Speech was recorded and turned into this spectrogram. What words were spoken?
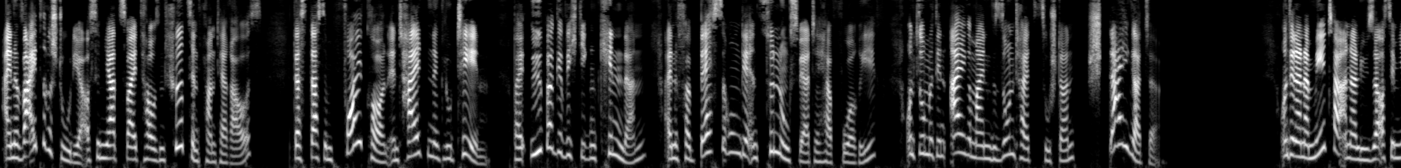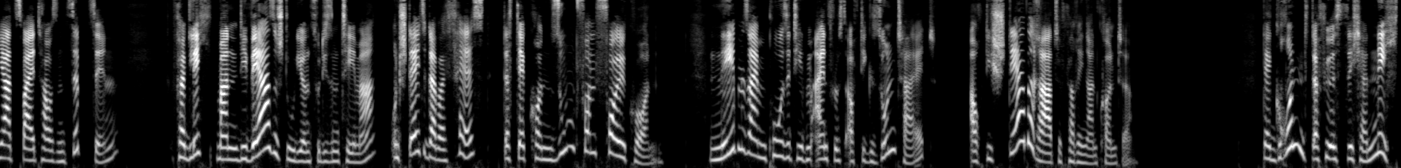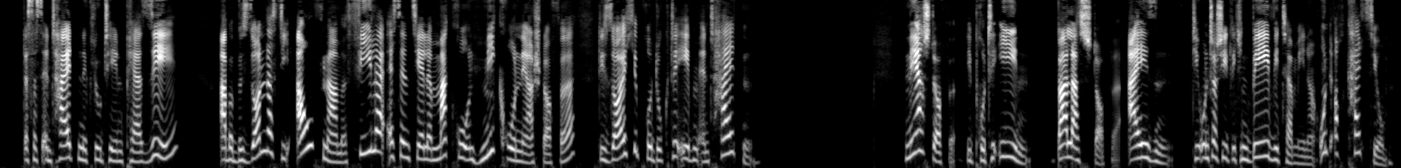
Eine weitere Studie aus dem Jahr 2014 fand heraus, dass das im Vollkorn enthaltene Gluten bei übergewichtigen Kindern eine Verbesserung der Entzündungswerte hervorrief und somit den allgemeinen Gesundheitszustand steigerte. Und in einer Meta-Analyse aus dem Jahr 2017 verglich man diverse Studien zu diesem Thema und stellte dabei fest, dass der Konsum von Vollkorn neben seinem positiven Einfluss auf die Gesundheit auch die Sterberate verringern konnte. Der Grund dafür ist sicher nicht, dass das enthaltene Gluten per se, aber besonders die Aufnahme vieler essentielle Makro- und Mikronährstoffe die solche Produkte eben enthalten. Nährstoffe wie Protein, Ballaststoffe, Eisen, die unterschiedlichen B-Vitamine und auch Calcium.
